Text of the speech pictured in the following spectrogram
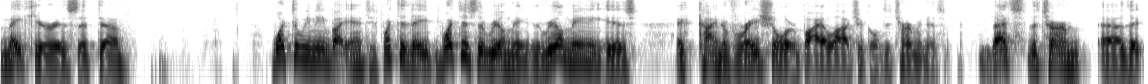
make here is that uh, what do we mean by anti? What do they? What does the real meaning? The real meaning is a kind of racial or biological determinism. That's the term uh, that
